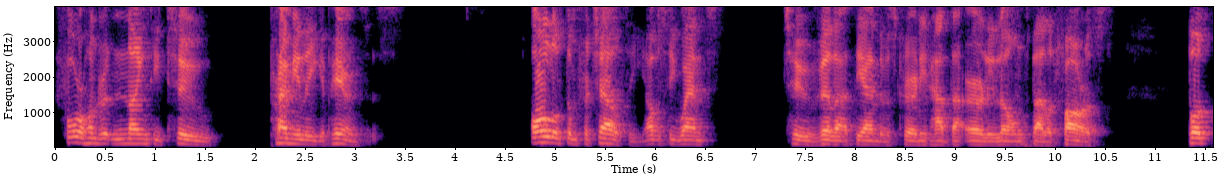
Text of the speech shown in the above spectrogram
492 Premier League appearances. All of them for Chelsea. Obviously went to Villa at the end of his career he'd had that early loan spell at Forest. But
